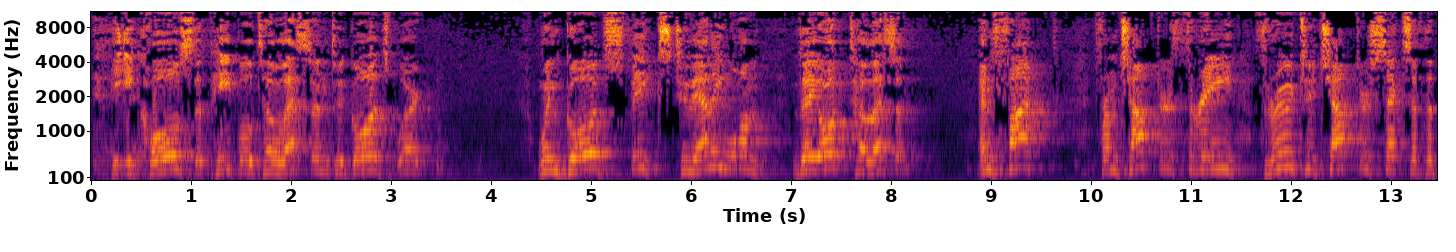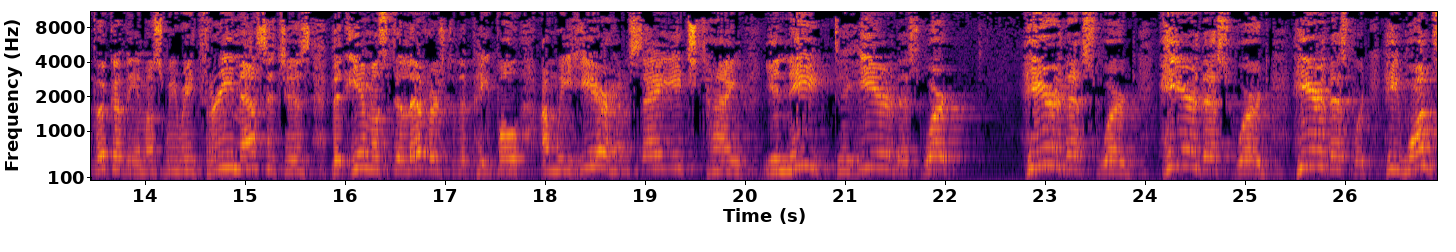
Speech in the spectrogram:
He, calls the people to listen to God's word. When God speaks to anyone, they ought to listen. In fact, from chapter 3 through to chapter 6 of the book of Amos, we read three messages that Amos delivers to the people, and we hear him say each time, You need to hear this word. Hear this word, hear this word, hear this word. He wants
